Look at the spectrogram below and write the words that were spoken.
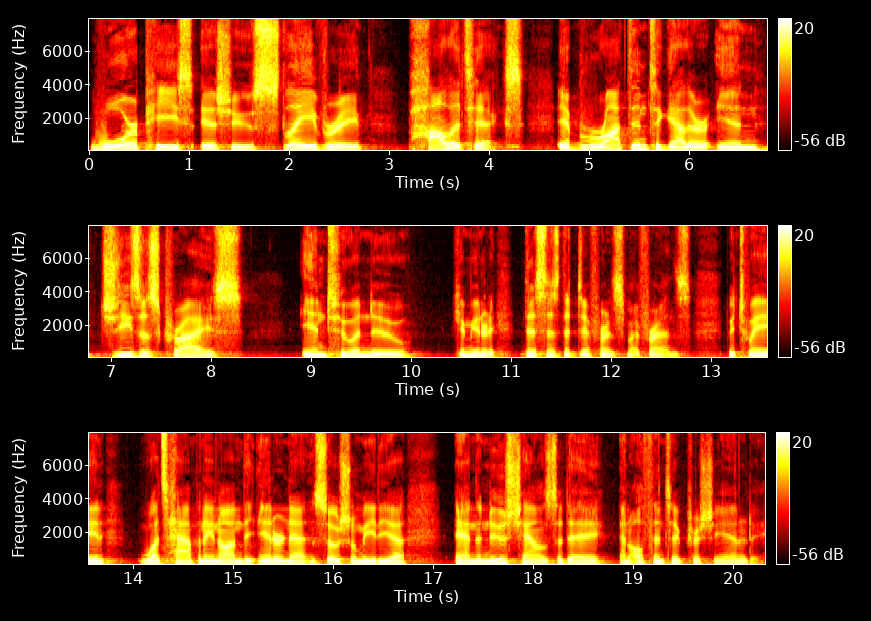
war peace issues, slavery, politics. It brought them together in Jesus Christ into a new community. This is the difference, my friends, between what's happening on the internet and social media and the news channels today and authentic Christianity.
